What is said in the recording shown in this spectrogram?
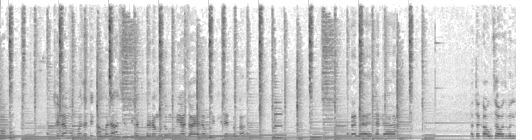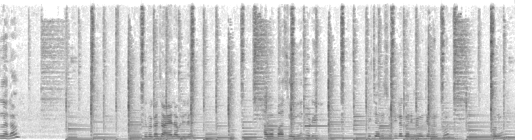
बाबू. चला जाते कामाला. सुटीला गरम होतं म्हणून या जाया लावून घेतलेल्या आहेत बघा. Bye bye tata. आता काऊचा आवाज बंद झाला? हे बघा जाया लावलेले हवा पास होईल ना थोडी. बिचारी सुटीला गरमी होते भरपूर. म्हणून.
